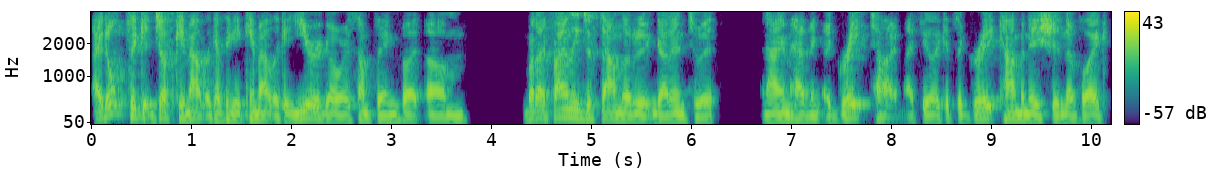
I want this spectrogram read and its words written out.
I don't think it just came out. Like I think it came out like a year ago or something. But um, but I finally just downloaded it and got into it, and I am having a great time. I feel like it's a great combination of like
